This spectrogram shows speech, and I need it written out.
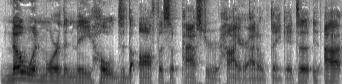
no one more than me holds the office of pastor higher. I don't think it's a I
